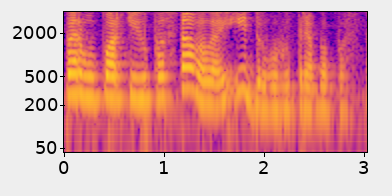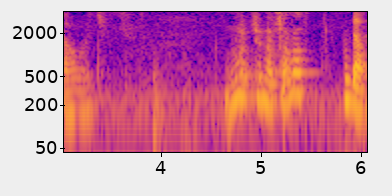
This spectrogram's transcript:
першу партію поставила і другу треба поставити. Ну, це на салат Да.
